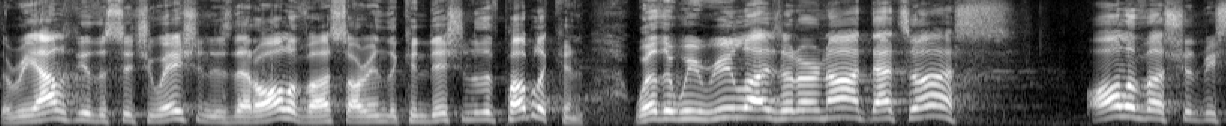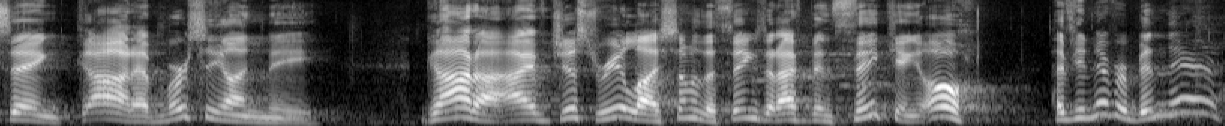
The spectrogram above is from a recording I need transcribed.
The reality of the situation is that all of us are in the condition of the publican. Whether we realize it or not, that's us. All of us should be saying, God, have mercy on me. God, I've just realized some of the things that I've been thinking. Oh, have you never been there?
